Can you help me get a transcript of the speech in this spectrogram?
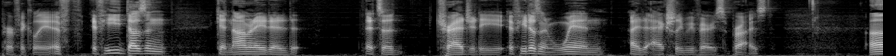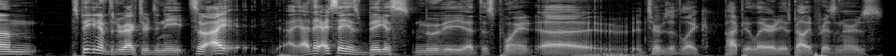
perfectly. If if he doesn't get nominated, it's a tragedy. If he doesn't win, I'd actually be very surprised. Um, speaking of the director, Denis. So I, I, I think I'd say his biggest movie at this point, uh, in terms of like popularity, is probably Prisoners.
